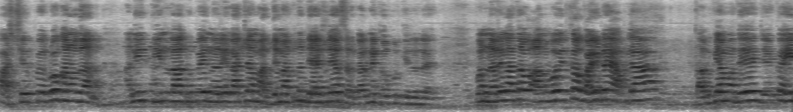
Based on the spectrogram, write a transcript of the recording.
पाचशे रुपये रोख अनुदान आणि तीन लाख रुपये नरेगाच्या माध्यमातून द्यायचं या सरकारने कबूल केलेलं आहे. पण नरेगाचा अनुभव इतका वाईट आहे आपल्या तालुक्यामध्ये जे काही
